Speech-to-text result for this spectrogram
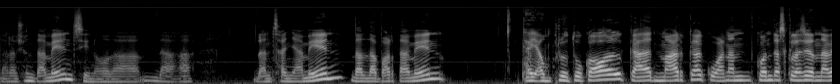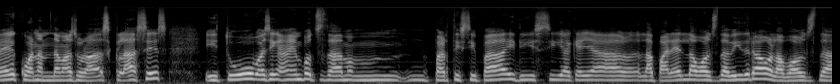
de l'Ajuntament, sinó d'ensenyament, de, de, del departament, que hi ha un protocol que et marca quan han, quantes classes han d'haver, quan hem de mesurar les classes, i tu, bàsicament, pots de, mm, participar i dir si aquella, la paret la vols de vidre o la vols de,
